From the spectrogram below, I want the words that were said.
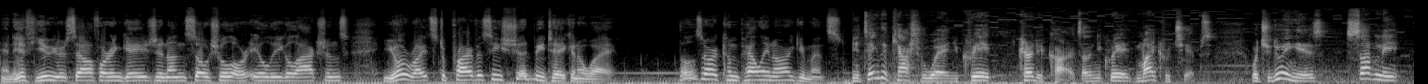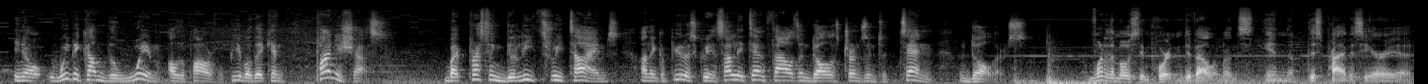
And if you yourself are engaged in unsocial or illegal actions, your rights to privacy should be taken away. Those are compelling arguments. You take the cash away and you create credit cards and then you create microchips. What you're doing is suddenly, you know, we become the whim of the powerful people. They can punish us by pressing delete three times on the computer screen. Suddenly $10,000 turns into $10. One of the most important developments in the, this privacy area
